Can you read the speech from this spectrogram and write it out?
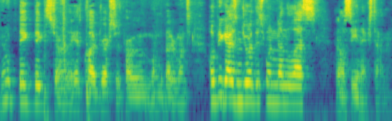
no big, big stars. I guess Clyde Drexler is probably one of the better ones. Hope you guys enjoyed this one nonetheless, and I'll see you next time.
